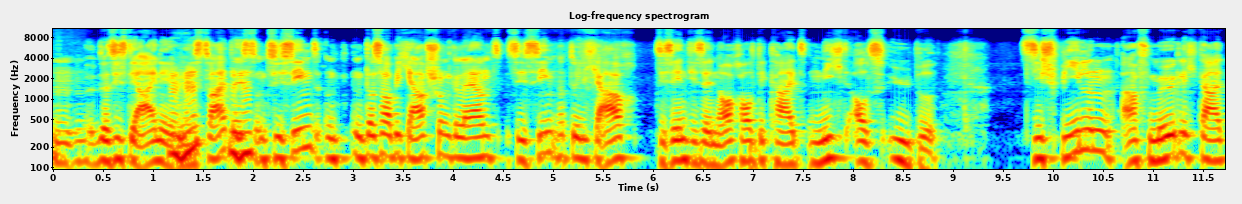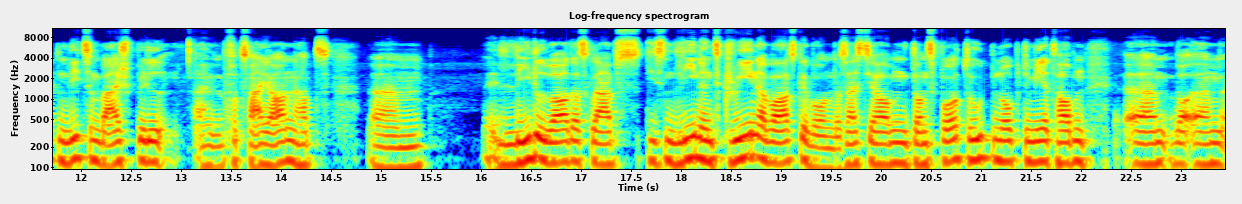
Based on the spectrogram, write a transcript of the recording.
Mhm. Das ist die eine Ebene. Mhm. Das zweite mhm. ist, und sie sind, und, und das habe ich auch schon gelernt, sie sind natürlich auch, sie sehen diese Nachhaltigkeit nicht als übel. Sie spielen auf Möglichkeiten, wie zum Beispiel, äh, vor zwei Jahren hat ähm, Lidl war das, glaube ich, diesen Lean and Green Award gewonnen. Das heißt, sie haben Transportrouten optimiert, haben ähm, ähm,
